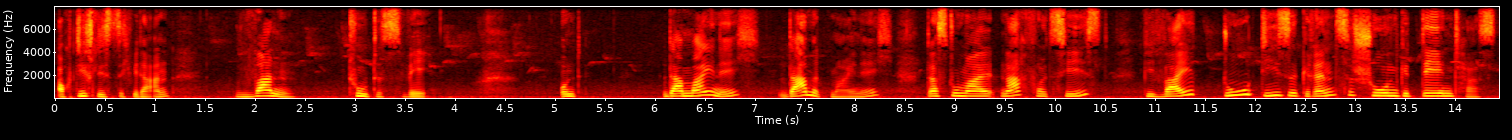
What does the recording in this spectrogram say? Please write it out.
auch die schließt sich wieder an, wann tut es weh? Und da meine ich, damit meine ich, dass du mal nachvollziehst, wie weit du diese Grenze schon gedehnt hast.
